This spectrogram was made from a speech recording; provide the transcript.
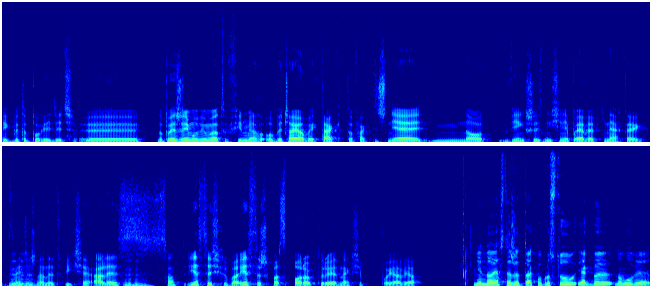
jakby to powiedzieć, yy, no bo jeżeli mówimy o tych filmach obyczajowych, tak, to faktycznie, no, większość z nich się nie pojawia w kinach, tak jak znajdziesz Mhm. na Netflixie, ale Mhm. są, jesteś chyba, jest też chyba sporo, które jednak się pojawia. Nie, no jasne, że tak. Po prostu jakby, no mówię,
